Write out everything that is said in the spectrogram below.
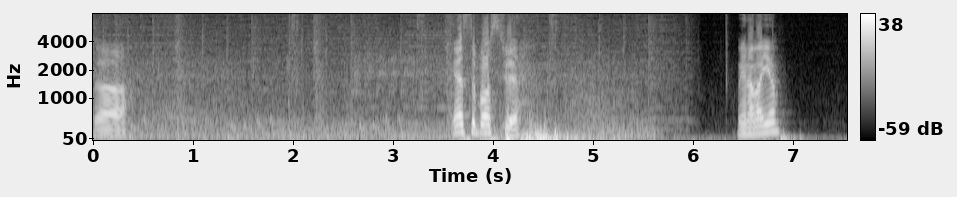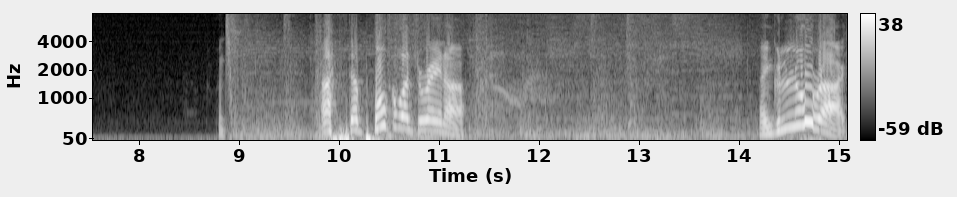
So. Erste Bosstür. Wen haben wir hier? Und ah, der Pokémon Trainer. Ein Glurak.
